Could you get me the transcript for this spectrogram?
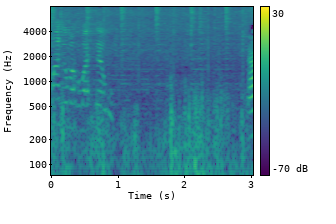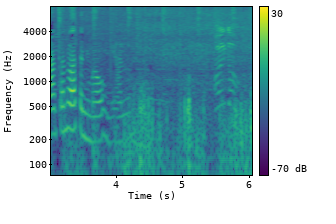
Man yon man kwa se ou. Anton wak an yon man ou mi alo. Olo dou.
